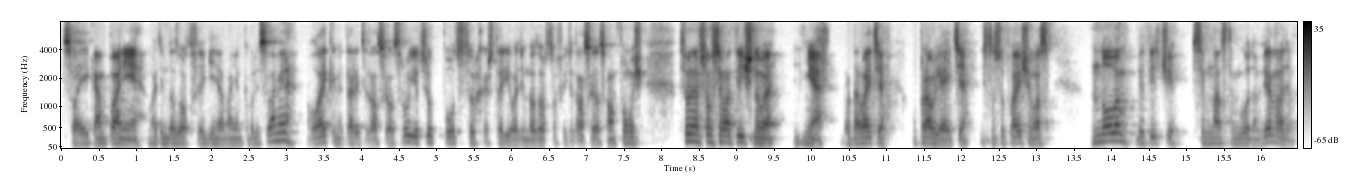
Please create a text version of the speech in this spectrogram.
своей компании. Вадим Дозорцев и Евгений Романенко были с вами. Лайк, комментарий, tetrasales.ru, YouTube, Podster, хэштеги Вадим Дозорцев и TetraSales вам в помощь. Сегодня все. Всем отличного дня. Продавайте, управляйте. И с наступающим вас новым 2017 годом. Верно, Вадим?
